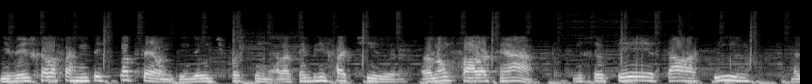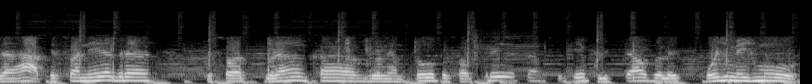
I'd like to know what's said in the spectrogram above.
E vejo que ela faz muito esse papel, entendeu? Tipo assim, ela sempre enfatiza. Ela não fala assim, ah, não sei o que, tal, racismo. Mas, ah, pessoa negra pessoa branca violentou pessoa preta, não sei o que, policial violentou. Hoje mesmo,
